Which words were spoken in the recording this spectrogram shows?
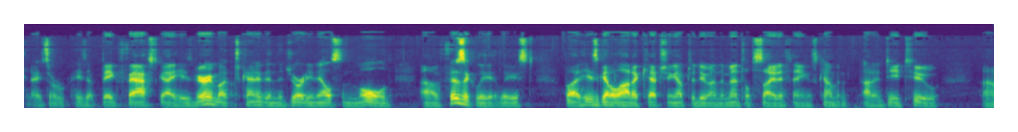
you know, he's a he's a big, fast guy. He's very much kind of in the Jordy Nelson mold, uh, physically at least. But he's got a lot of catching up to do on the mental side of things coming out of D2 uh,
